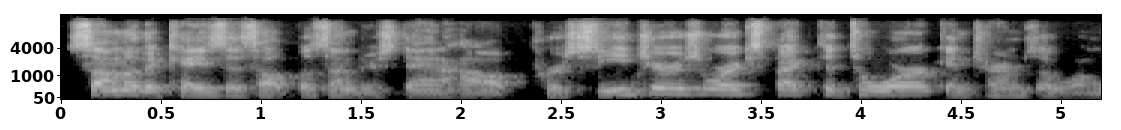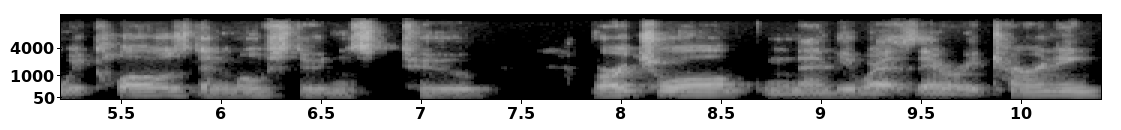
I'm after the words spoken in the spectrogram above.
some of the cases help us understand how procedures were expected to work in terms of when we closed and moved students to virtual and then be as they're returning.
